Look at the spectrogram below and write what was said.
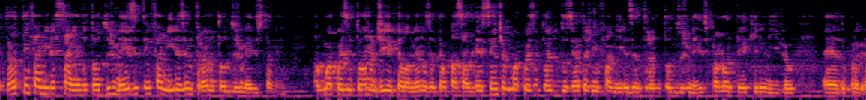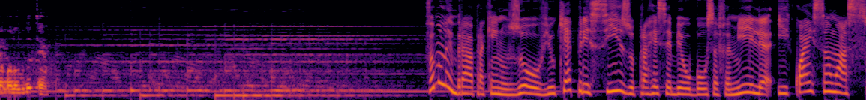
Então tem famílias saindo todos os meses e tem famílias entrando todos os meses também alguma coisa em torno de, pelo menos até um passado recente, alguma coisa em torno de 200 mil famílias entrando todos os meses para manter aquele nível é, do programa ao longo do tempo. Vamos lembrar para quem nos ouve o que é preciso para receber o Bolsa Família e quais são as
